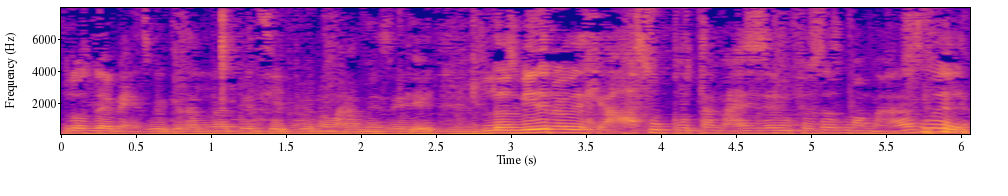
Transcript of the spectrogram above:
Los bebés, güey, que salen al principio, no mames, güey. Sí. Los vi de nuevo y dije, ah, su puta madre, si se ven feas esas mamadas, güey.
